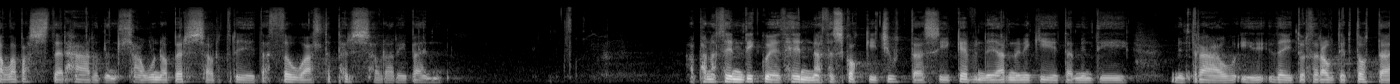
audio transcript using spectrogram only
alabaster hardd yn llawn o bersawr drud a thywallt y persawr ar ei ben. A pan nath hyn ddigwydd, hyn nath ysgogi Judas i gefnu arno ni gyd a mynd, i, mynd draw i ddeud wrth yr awdurdoda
